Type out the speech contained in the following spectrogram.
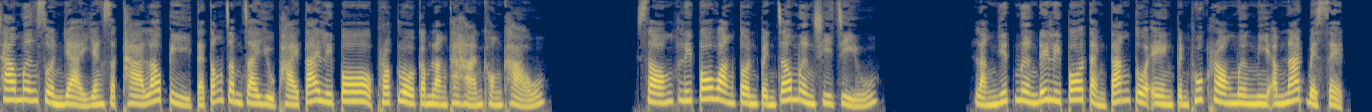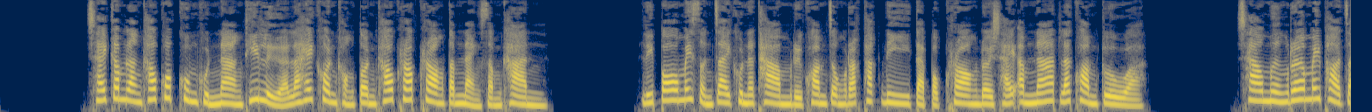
ชาวเมืองส่วนใหญ่ยังศรัทธาเล่าปีแต่ต้องจำใจอยู่ภายใต้ลิโป้ เพราะกลัวกำลังทหารของเขา 2. ลิโป้วางตนเป็นเจ้าเมืองชีจิ๋วหลังยึดเมืองได้ลิโป้แต่งตั้งตัวเองเป็นผู้ครองเมืองมีอำนาจเบ็ดเสร็จ ใช้กำลังเข้าควบคุมขุนนางที่เหลือและให้คนของตนเข้าครอบครองตำแหน่งสำคัญ ลิโป้ไม่สนใจคุณธรรมหรือความจงรักภักดีแต่ปกครองโดยใช้อำนาจและความกลัว ชาวเมืองเริ่มไม่พอใจ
